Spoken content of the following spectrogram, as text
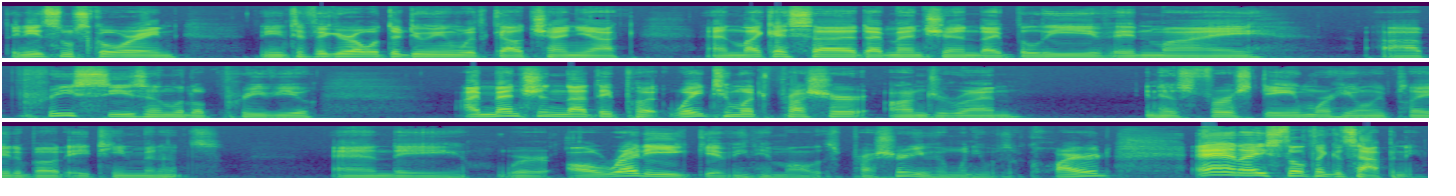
They need some scoring. They need to figure out what they're doing with Galchenyuk. And like I said, I mentioned, I believe in my uh, preseason little preview, I mentioned that they put way too much pressure on Drouin in his first game where he only played about 18 minutes and they were already giving him all this pressure even when he was acquired. And I still think it's happening.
